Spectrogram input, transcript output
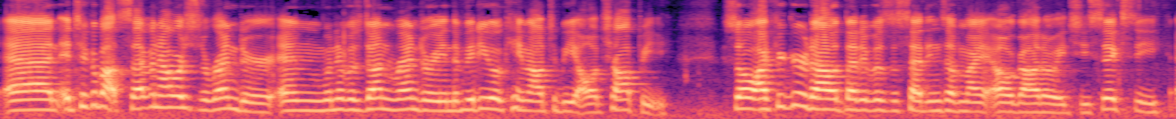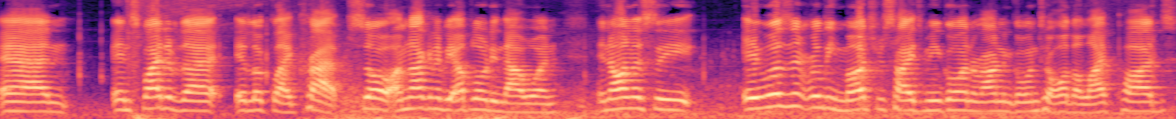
and it took about 7 hours to render, and when it was done rendering, the video came out to be all choppy. So I figured out that it was the settings of my Elgato HD60, and in spite of that, it looked like crap. So I'm not going to be uploading that one, and honestly, it wasn't really much besides me going around and going to all the life pods,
